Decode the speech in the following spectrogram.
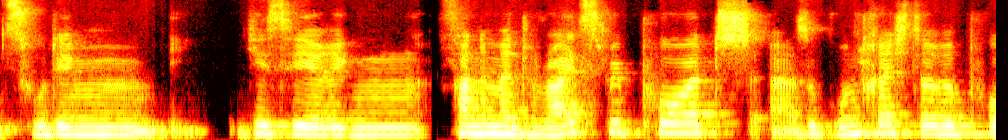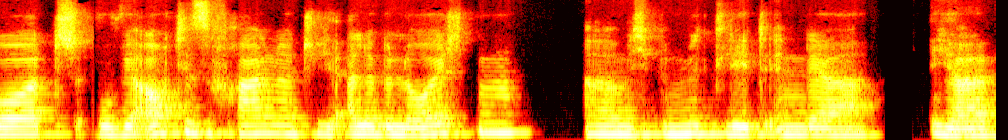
zu dem diesjährigen Fundamental Rights Report, also Grundrechte Report, wo wir auch diese Fragen natürlich alle beleuchten. Ähm, ich bin Mitglied in der ja,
